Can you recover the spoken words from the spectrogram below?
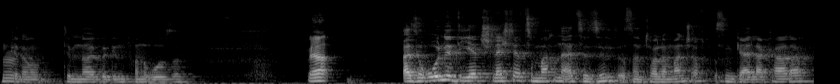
Hm. Genau, dem Neubeginn von Rose. Ja. Also ohne die jetzt schlechter zu machen, als sie sind, ist eine tolle Mannschaft, ist ein geiler Kader.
